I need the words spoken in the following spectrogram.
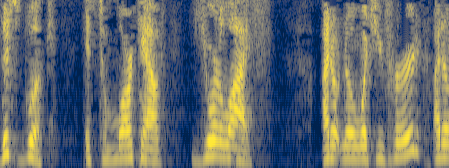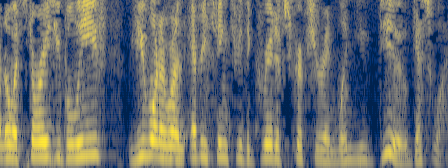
This book is to mark out your life. I don't know what you've heard. I don't know what stories you believe. You want to run everything through the grid of Scripture, and when you do, guess what?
